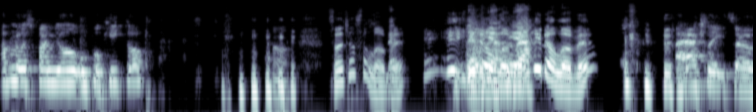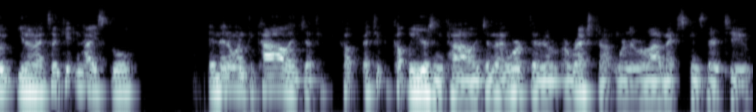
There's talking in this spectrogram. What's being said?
Hablo español un poquito. Oh. so just a little bit. He, he, he yeah, a little yeah. bit. He know a little bit. I actually, so you know, I took it in high school, and then I went to college. I took a couple, I took a couple years in college, and I worked at a, a, restaurant where there were a lot of Mexicans there too.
